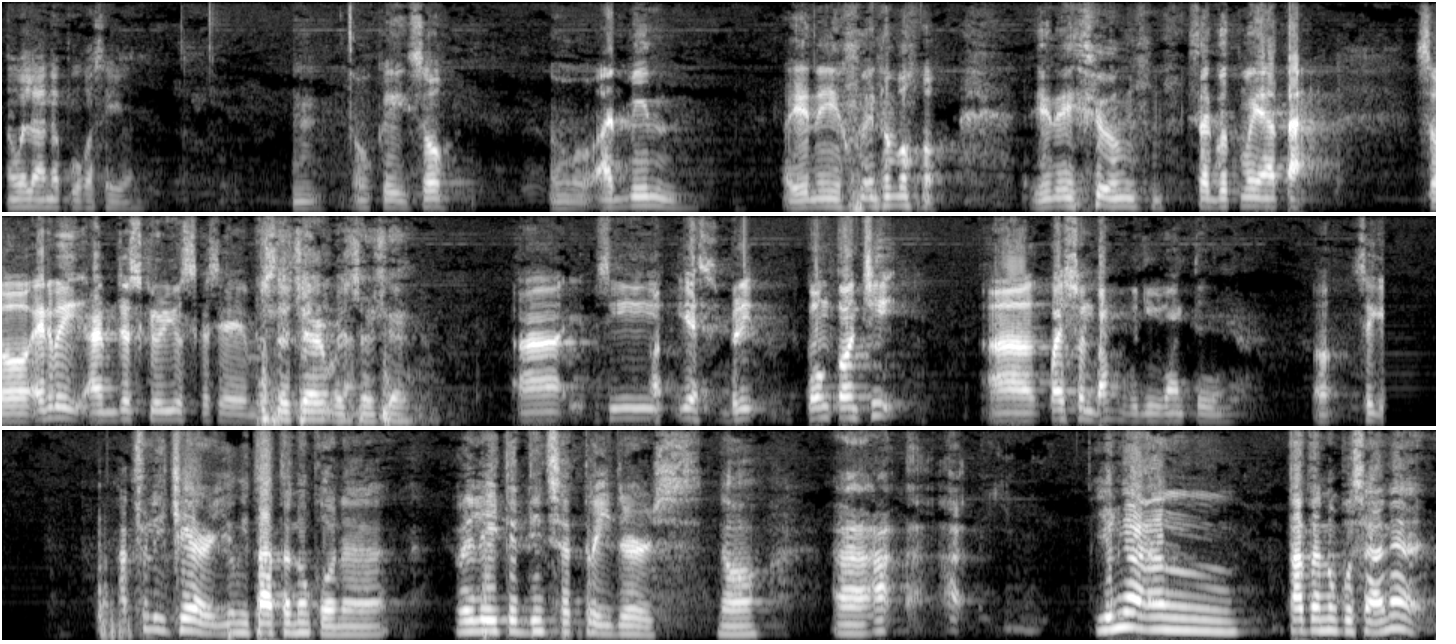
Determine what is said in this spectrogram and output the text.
na wala na po kasi yun. Hmm, Okay, so, oh, admin, ayun na yung ano mo. Yun na yung sagot mo yata. So, anyway, I'm just curious kasi... Mr. Chair, Mr. Chair. Ah, si, yes, brief. Kong Conchi, ah, question ba? Would you want to... Oh, sige. Actually, Chair, yung itatanong ko na related din sa traders, no? Ah, yun nga ang tatanong ko sana,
